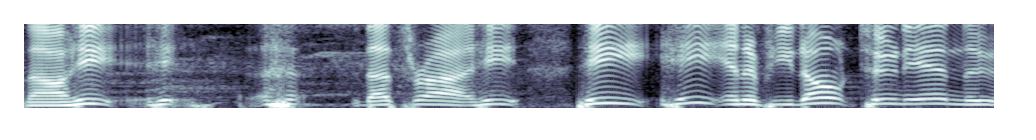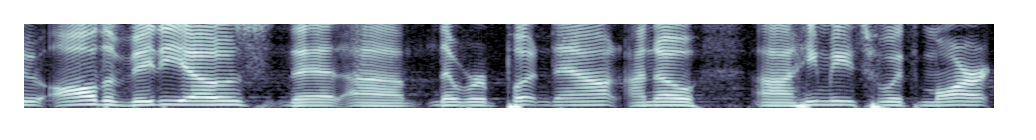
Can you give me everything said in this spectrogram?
Now he he. that's right. He he he. And if you don't tune in to all the videos that uh, that we're putting out, I know uh, he meets with Mark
